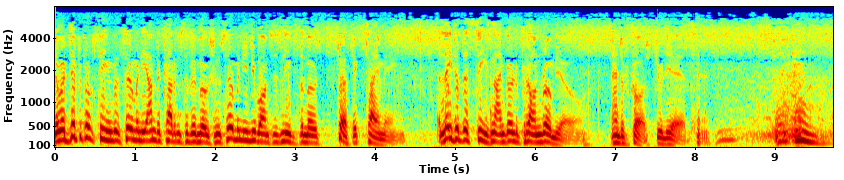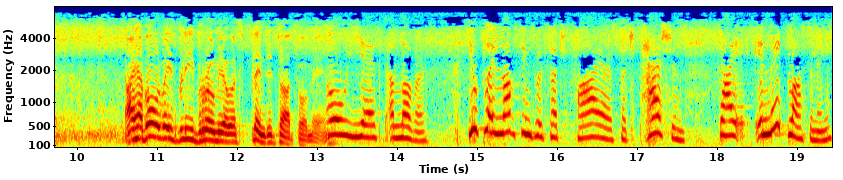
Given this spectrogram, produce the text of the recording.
Now, a difficult scene with so many undercurrents of emotion, so many nuances, needs the most perfect timing. Later this season, I'm going to put on Romeo. And, of course, Juliet. I have always believed Romeo a splendid part for me. Oh, yes, a lover. You play love scenes with such fire, such passion. Why, in Late Blossoming,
